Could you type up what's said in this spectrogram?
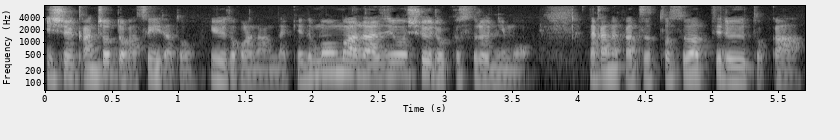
1週間ちょっとが過ぎたというところなんだけども、まあ、ラジオ収録するにも、なかなかずっと座ってるとか、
